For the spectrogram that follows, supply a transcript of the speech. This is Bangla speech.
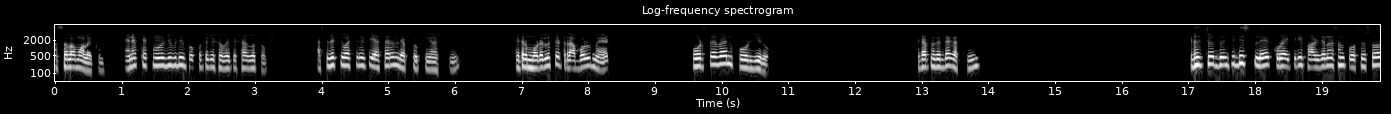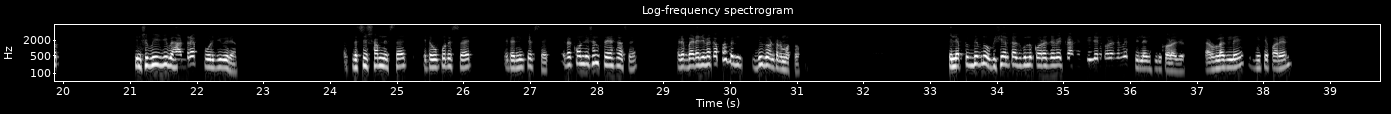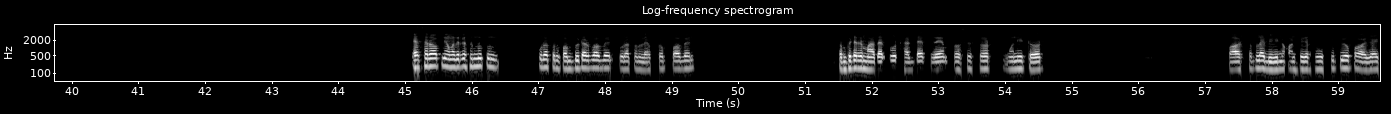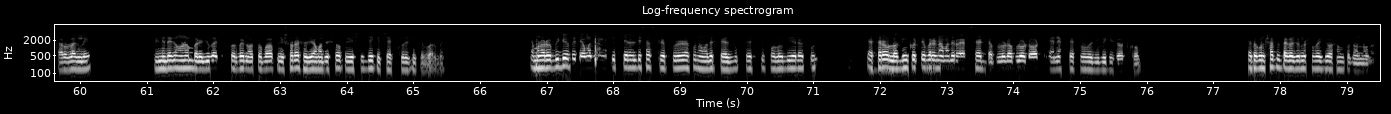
আসসালামু আলাইকুম। এনএফ টেকনোলজি বিডির পক্ষ থেকে সবাইকে স্বাগত আজকে দেখতে পাচ্ছেন একটি এসআরএল ল্যাপটপ নিয়ে আসছি। এটার মডেল হচ্ছে TravelMate four seven four zero এটা আপনাদের দেখাচ্ছি। এটা হচ্ছে চোদ্দ inch display core i three first generation processor তিনশো বিশ GB hard drive four GB RAM এটা হচ্ছে সামনের সাইড এটা উপরের সাইড এটা নিচের সাইড এটা কন্ডিশন ফ্রেশ আছে। এটা ব্যাটারি ব্যাকআপ পাবেন দুই ঘণ্টার মতো। এই ল্যাপটপ দিয়ে আপনি অফিসিয়াল কাজগুলো করা যাবে গ্রাফিক ডিজাইন করা যাবে ফ্রিল্যান্সিং করা যাবে। কারও লাগলে নিতে পারেন। এছাড়াও আপনি আমাদের কাছে নতুন পুরাতন কম্পিউটার পাবেন, পুরাতন ল্যাপটপ পাবেন। কম্পিউটারের motherboard hard drive RAM processor monitor power supply বিভিন্ন কনফিগারেশনের সিপিও পাওয়া যায়। কারও লাগলে স্ক্রিনে দেখানো নাম্বারে যোগাযোগ করবেন অথবা আপনি সরাসরি আমাদের শপে এসে দেখে চেক করে নিতে পারবেন। এমন আরও ভিডিও পেতে আমাদের ইউটিউব চ্যানেলটি সাবস্ক্রাইব করে রাখুন, আমাদের ফেসবুক পেজটি ফলো দিয়ে রাখুন। এছাড়াও লগ করতে পারেন আমাদের website W W dot N F technology BD dot com এতক্ষণ সাথে থাকার জন্য সবাইকে অসংখ্য ধন্যবাদ।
